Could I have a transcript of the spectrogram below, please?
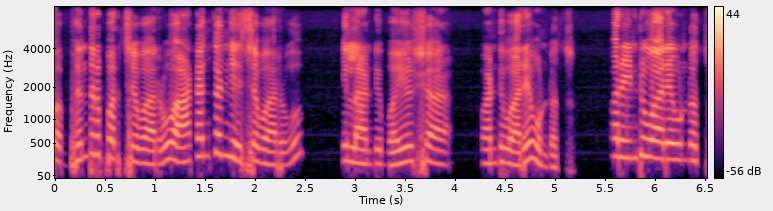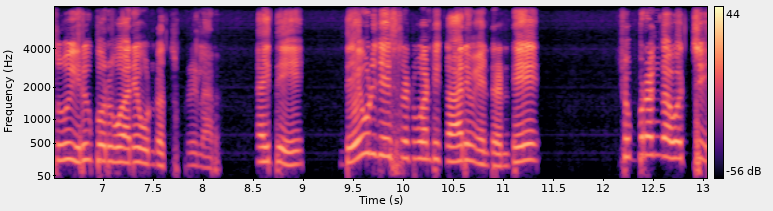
అభ్యంతరపరిచేవారు ఆటంకం చేసేవారు ఇలాంటి భయోష వంటి వారే ఉండొచ్చు. మరి ఇంటి వారే ఉండొచ్చు ఇరుగు పొరుగు వారే ఉండొచ్చు ప్రియులార. అయితే దేవుడు చేసినటువంటి కార్యం ఏంటంటే శుభ్రంగా వచ్చి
